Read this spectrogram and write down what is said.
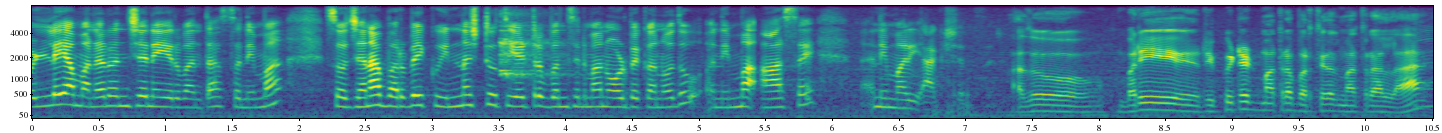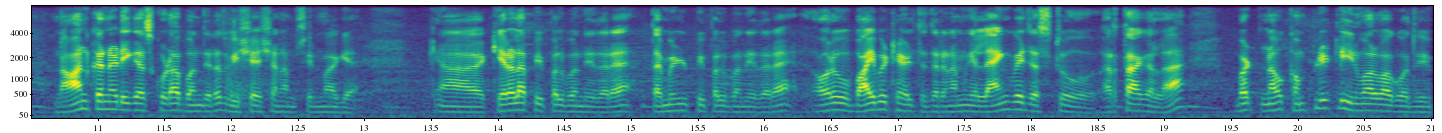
ಒಳ್ಳೆಯ ಮನೋರಂಜನೆ ಇರುವಂತಹ ಸಿನಿಮಾ. ಸೊ ಜನ ಬರಬೇಕು ಇನ್ನಷ್ಟು ಥಿಯೇಟ್ರಿಗೆ ಬಂದು ಸಿನಿಮಾ ನೋಡಬೇಕು ಅನ್ನೋದು ನಿಮ್ಮ ಆಸೆ ನಿಮ್ಮ ರಿಯಾಕ್ಷನ್ ಅದು ಬರೀ ರಿಪೀಟೆಡ್ ಮಾತ್ರ ಬರ್ತಿರೋದು ಮಾತ್ರ ಅಲ್ಲ ನಾನ್ ಕನ್ನಡಿಗಸ್ ಕೂಡ ಬಂದಿರೋದು ವಿಶೇಷ ನಮ್ಮ ಸಿನಿಮಾಗೆ. ಕೇರಳ ಪೀಪಲ್ ಬಂದಿದ್ದಾರೆ ತಮಿಳ್ ಪೀಪಲ್ ಬಂದಿದ್ದಾರೆ. ಅವರು ಬಾಯ್ಬಿಟ್ಟು ಹೇಳ್ತಿದ್ದಾರೆ ನಮಗೆ ಲ್ಯಾಂಗ್ವೇಜ್ ಅಷ್ಟು ಅರ್ಥ ಆಗಲ್ಲ. ಬಟ್ ನಾವು ಕಂಪ್ಲೀಟ್ಲಿ ಇನ್ವಾಲ್ವ್ ಆಗೋದ್ವಿ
